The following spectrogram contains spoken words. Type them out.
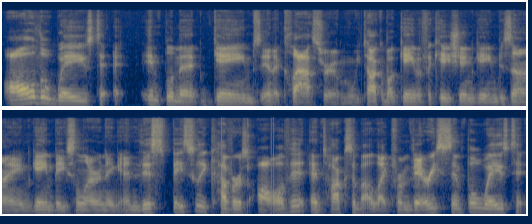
all the ways to implement games in a classroom. We talk about gamification, game design, game-based learning, and this basically covers all of it and talks about like from very simple ways to,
